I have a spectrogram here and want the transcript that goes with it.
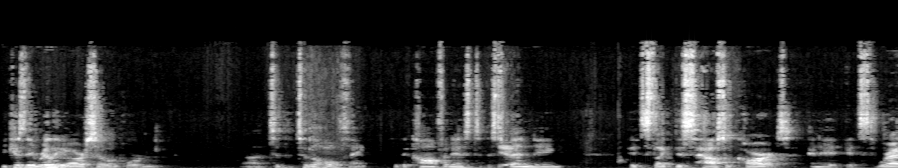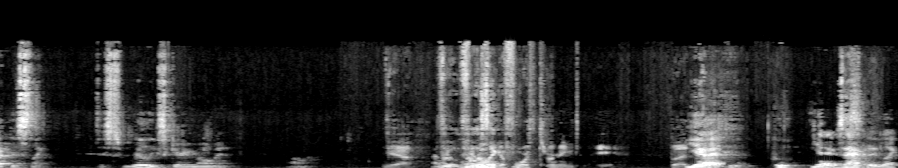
because they really are so important uh, to, to the whole thing, to the confidence, to the spending. Yeah. It's like this house of cards, and it, it's we're at this like this really scary moment. Um, yeah, it feels, feels like a fourth turning to me, but yeah, it, yeah, exactly. Like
